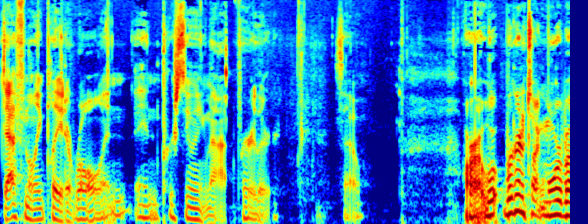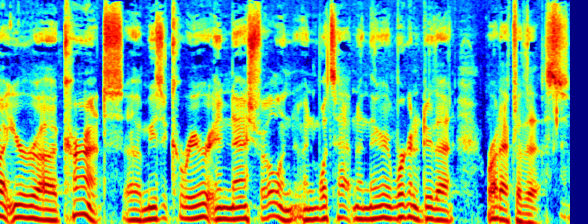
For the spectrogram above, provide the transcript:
definitely played a role in in pursuing that further. So. All right, we're going to talk more about your uh, current uh, music career in Nashville and, and what's happening there. We're going to do that right after this.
